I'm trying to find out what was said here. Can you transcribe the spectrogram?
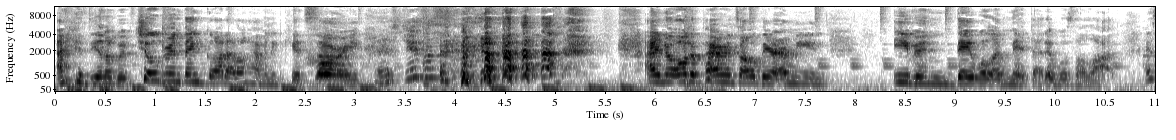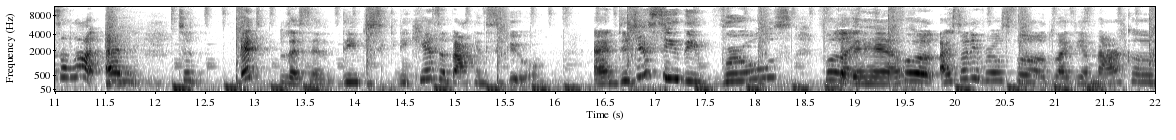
and you're dealing with children. Thank God I don't have any kids. Sorry. Thanks Jesus. I know all the parents out there. I mean, even they will admit that it was a lot. It's a lot, and to it. Listen, the the kids are back in school, and did you see the rules for like for? I saw the rules for like the America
